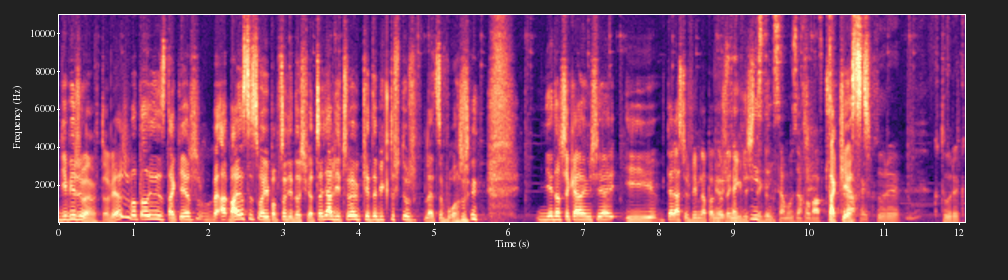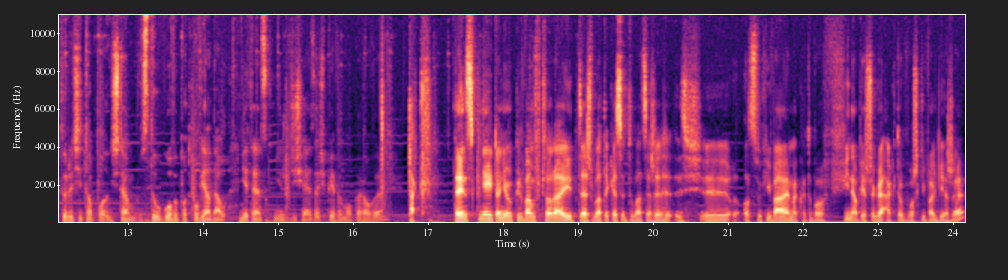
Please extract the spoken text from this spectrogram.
nie wierzyłem w to, wiesz? Bo to jest takie, że mając te swoje poprzednie doświadczenia, liczyłem, kiedy mi ktoś nóż w plecy włoży. nie doczekałem się i teraz już wiem na pewno, Miałeś że taki nigdy się tego... instynkt samozachowawczy Tak jest. który, który, który ci to po, gdzieś tam z tyłu głowy podpowiadał. Nie tęsknisz dzisiaj za śpiewem operowym? Tak. Tęsknię i to nie ukrywam. Wczoraj też była taka sytuacja, że yy, odsłuchiwałem, akurat to był finał pierwszego aktu Włoszki w Algierze.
